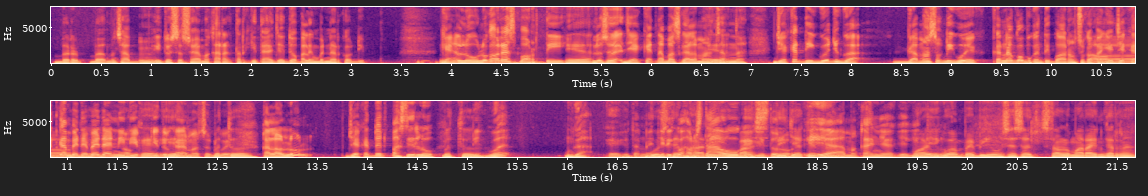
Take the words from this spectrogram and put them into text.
ber, ber- Hmm. itu sesuai sama karakter kita aja. Itu paling benar kok, Dip. Kayak lu, lu kalau sporty, Iya. lu suka jaket apa segala macam. Iya. Nah, jaket di gue juga gak masuk di gue karena gue bukan tipe orang suka pakai Oh, jaket kan beda-beda nih Dip Oke, gitu iya, kan maksud betul. gue. Kalau lu jaket itu pasti lu. Betul. Di gue enggak kayak gitu. Nah, Gua jadi gue harus tahu kayak gitu loh. jaketan. Iya, makanya kayak gitu. Makanya gue sampai bingung saya selalu marahin karena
